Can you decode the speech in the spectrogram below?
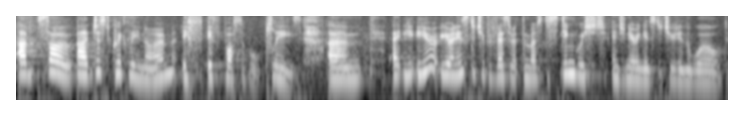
Um, so, uh, just quickly, Noam, if, if possible, please. Um, uh, you're, you're, an institute professor at the most distinguished engineering institute in the world.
